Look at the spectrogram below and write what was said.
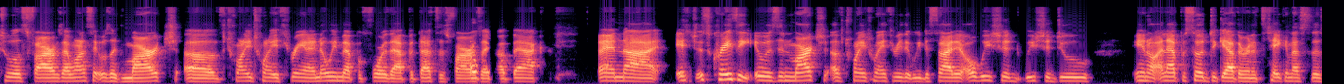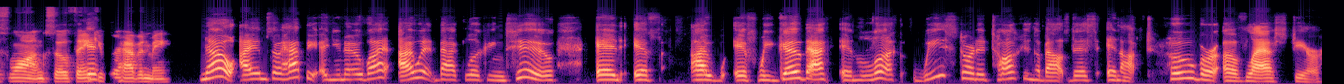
to as far as I want to say it was like March of 2023. And I know we met before that, but that's as far oh. as I got back. And uh, it's just crazy. It was in March of 2023 that we decided, oh, we should we should do, you know, an episode together, and it's taken us this long. So thank it, you for having me. No, I am so happy. And you know what? I went back looking too. And if I if we go back and look, we started talking about this in October of last year.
